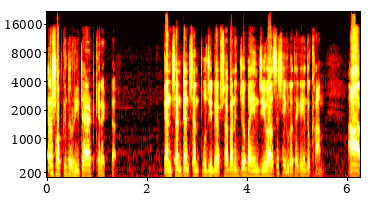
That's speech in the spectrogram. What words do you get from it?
এরা সব কিন্তু রিটায়ার্ড ক্যারেক্টার পেনশন টেনশন পুঁজি, ব্যবসা, বাণিজ্য বা এনজিও আছে, সেগুলো থেকে কিন্তু খান। আর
